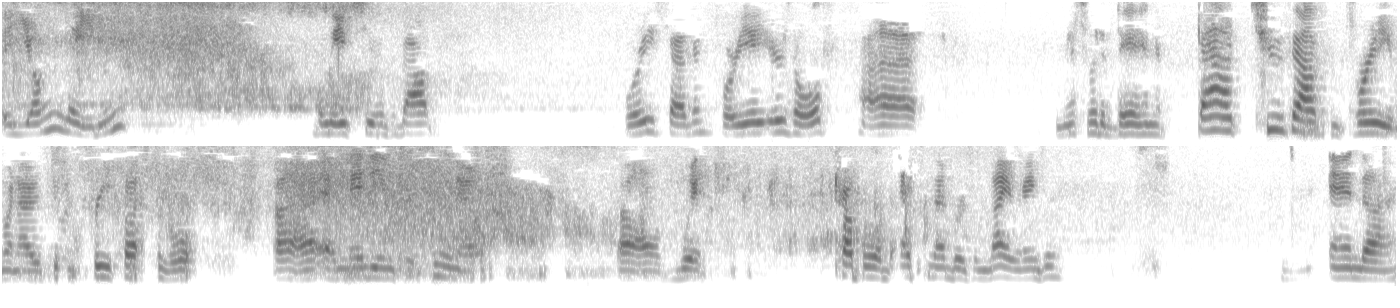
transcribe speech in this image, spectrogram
a young lady, I believe she was about 47, 48 years old. Uh, this would have been about 2003 when I was doing free festival uh, at Mandian Casino uh, with a couple of ex-members of Night Ranger. And uh,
